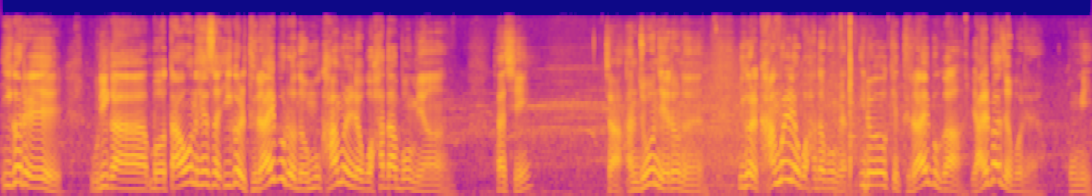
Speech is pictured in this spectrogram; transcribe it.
이거를 우리가 뭐 다운해서 이걸 드라이브로 너무 감으려고 하다 보면 다시. 자 안 좋은 예로는 이걸 감으려고 하다 보면 이렇게 드라이브가 얇아져 버려요 공이.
